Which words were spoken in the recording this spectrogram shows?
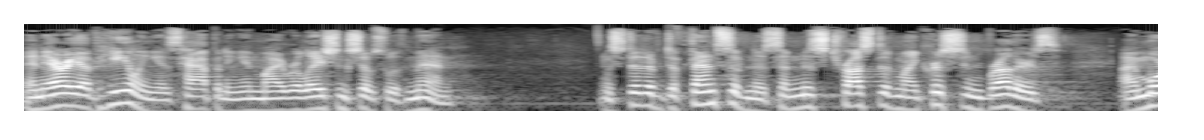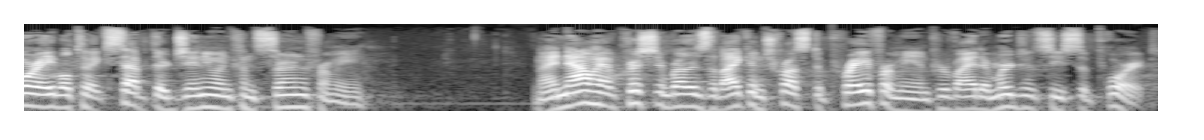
An area of healing is happening in my relationships with men. Instead of defensiveness and mistrust of my Christian brothers, I'm more able to accept their genuine concern for me. And I now have Christian brothers that I can trust to pray for me and provide emergency support.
